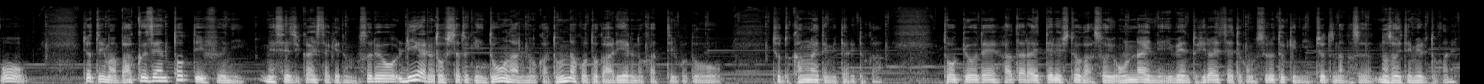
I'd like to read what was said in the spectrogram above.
をちょっと今漠然とっていう風にメッセージ返したけどもそれをリアルとした時にどうなるのかどんなことがありえるのかっていうことをちょっと考えてみたりとか東京で働いてる人がそういうオンラインでイベント開いてたりとかもする時にちょっとなんかそれ覗いてみるとかね。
